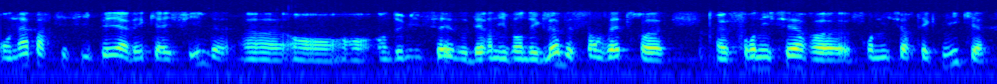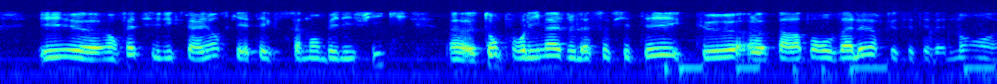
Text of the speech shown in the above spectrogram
on a participé avec Highfield en, 2016 au dernier Vendée Globe sans être fournisseur, fournisseur technique. Et en fait, c'est une expérience qui a été extrêmement bénéfique, tant pour l'image de la société que par rapport aux valeurs que cet événement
